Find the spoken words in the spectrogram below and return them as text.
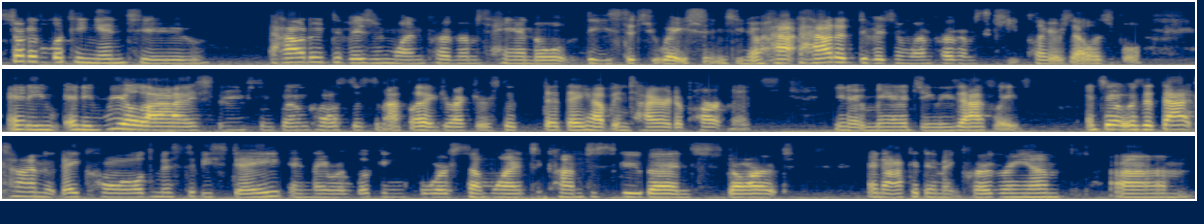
started looking into how do division one programs handle these situations? You know how, how did division one programs keep players eligible? And he and he realized through some phone calls to some athletic directors that, that they have entire departments you know managing these athletes. And so it was at that time that they called mississippi state and they were looking for someone to come to scooba and start an academic program. Um,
